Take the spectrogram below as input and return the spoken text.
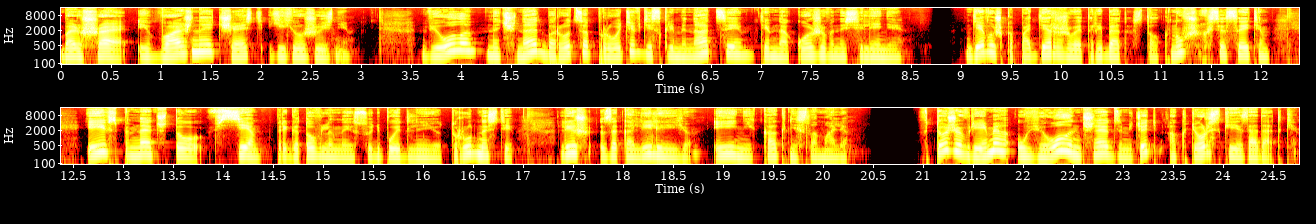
большая и важная часть ее жизни. Виола начинает бороться против дискриминации темнокожего населения – Девушка поддерживает ребят, столкнувшихся с этим, и вспоминает, что все приготовленные судьбой для нее трудности лишь закалили ее и никак не сломали. В то же время у Виолы начинают замечать актерские задатки.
